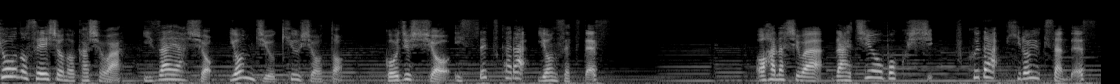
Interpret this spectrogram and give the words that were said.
今日の聖書の箇所は、イザヤ書49章と50章1節から4節です。お話は、ラジオ牧師、福田博之さんです。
